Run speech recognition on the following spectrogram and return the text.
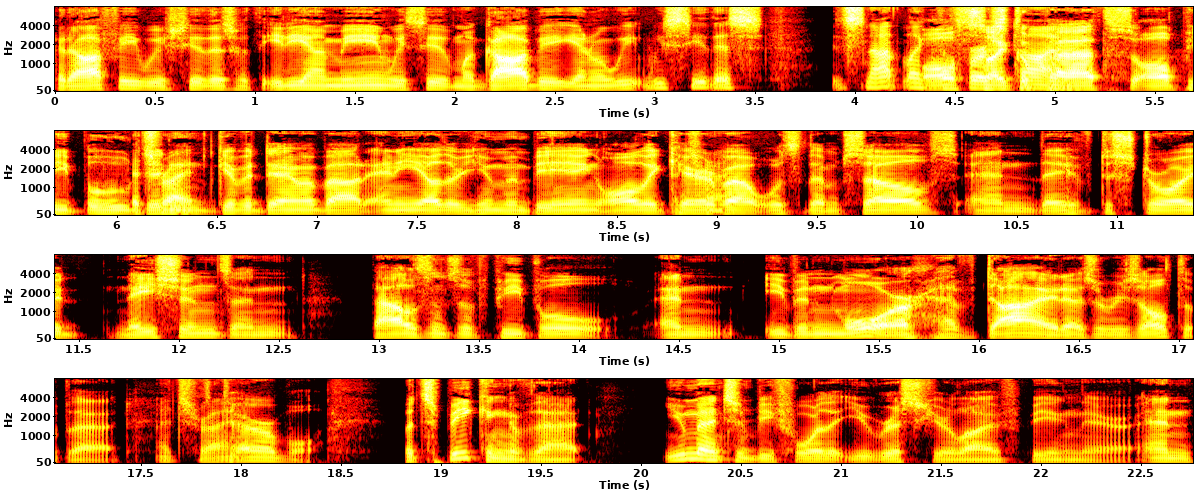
Gaddafi. We see this with Idi Amin. We see Mugabe. You know, we, we see this. It's not like all first time. psychopaths, all people who That's didn't right. give a damn about any other human being. All they cared right. about was themselves, and they've destroyed nations, and thousands of people, and even more, have died as a result of that. That's It's right. terrible. But speaking of that, you mentioned before that you risked your life being there, and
